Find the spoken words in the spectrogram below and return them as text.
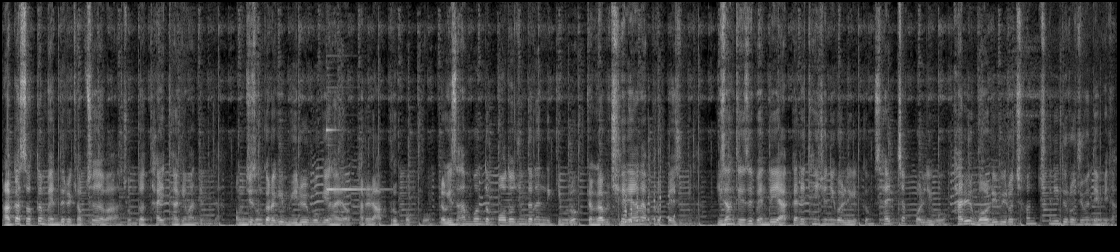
아까 썼던 밴드를 겹쳐 잡아 좀 더 타이트하게 만듭니다. 엄지손가락이 위를 보게 하여 팔을 앞으로 뻗고 여기서 한 번 더 뻗어준다는 느낌으로 견갑을 최대한 앞으로 빼줍니다. 이 상태에서 밴드에 약간의 텐션이 걸리게끔 살짝 벌리고 팔을 머리 위로 천천히 들어주면 됩니다.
